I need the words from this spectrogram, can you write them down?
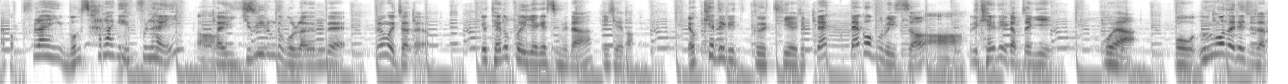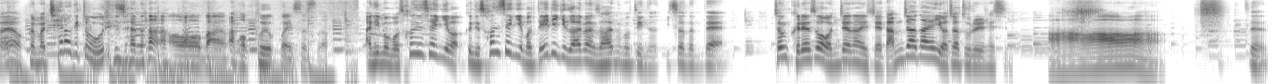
약간 플라잉 뭐 사랑의 플라잉? 어. 나이 기술 이름도 몰랐는데 그런 거 있잖아요. 이거 대놓고 얘기하겠습니다. 이제 막 역캐들이 그 뒤에 이제 백 백업으로 있어. 어. 우리 걔들이 갑자기 뭐야 뭐 응원을 해주잖아요. 그러면 체력이 좀 오르잖아. 어, 막 버프 효과 있었어. 아니면 뭐 선생이 막 근데 선생이 막 때리기도 하면서 하는 것도 있, 있었는데 전 그래서 언제나 이제 남자 나의 여자 둘을 했습니다. 아, 아무튼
